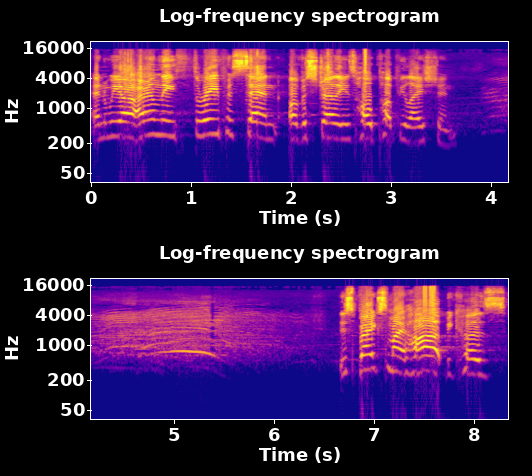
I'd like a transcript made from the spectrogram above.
And we are only 3% of Australia's whole population. This breaks my heart because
